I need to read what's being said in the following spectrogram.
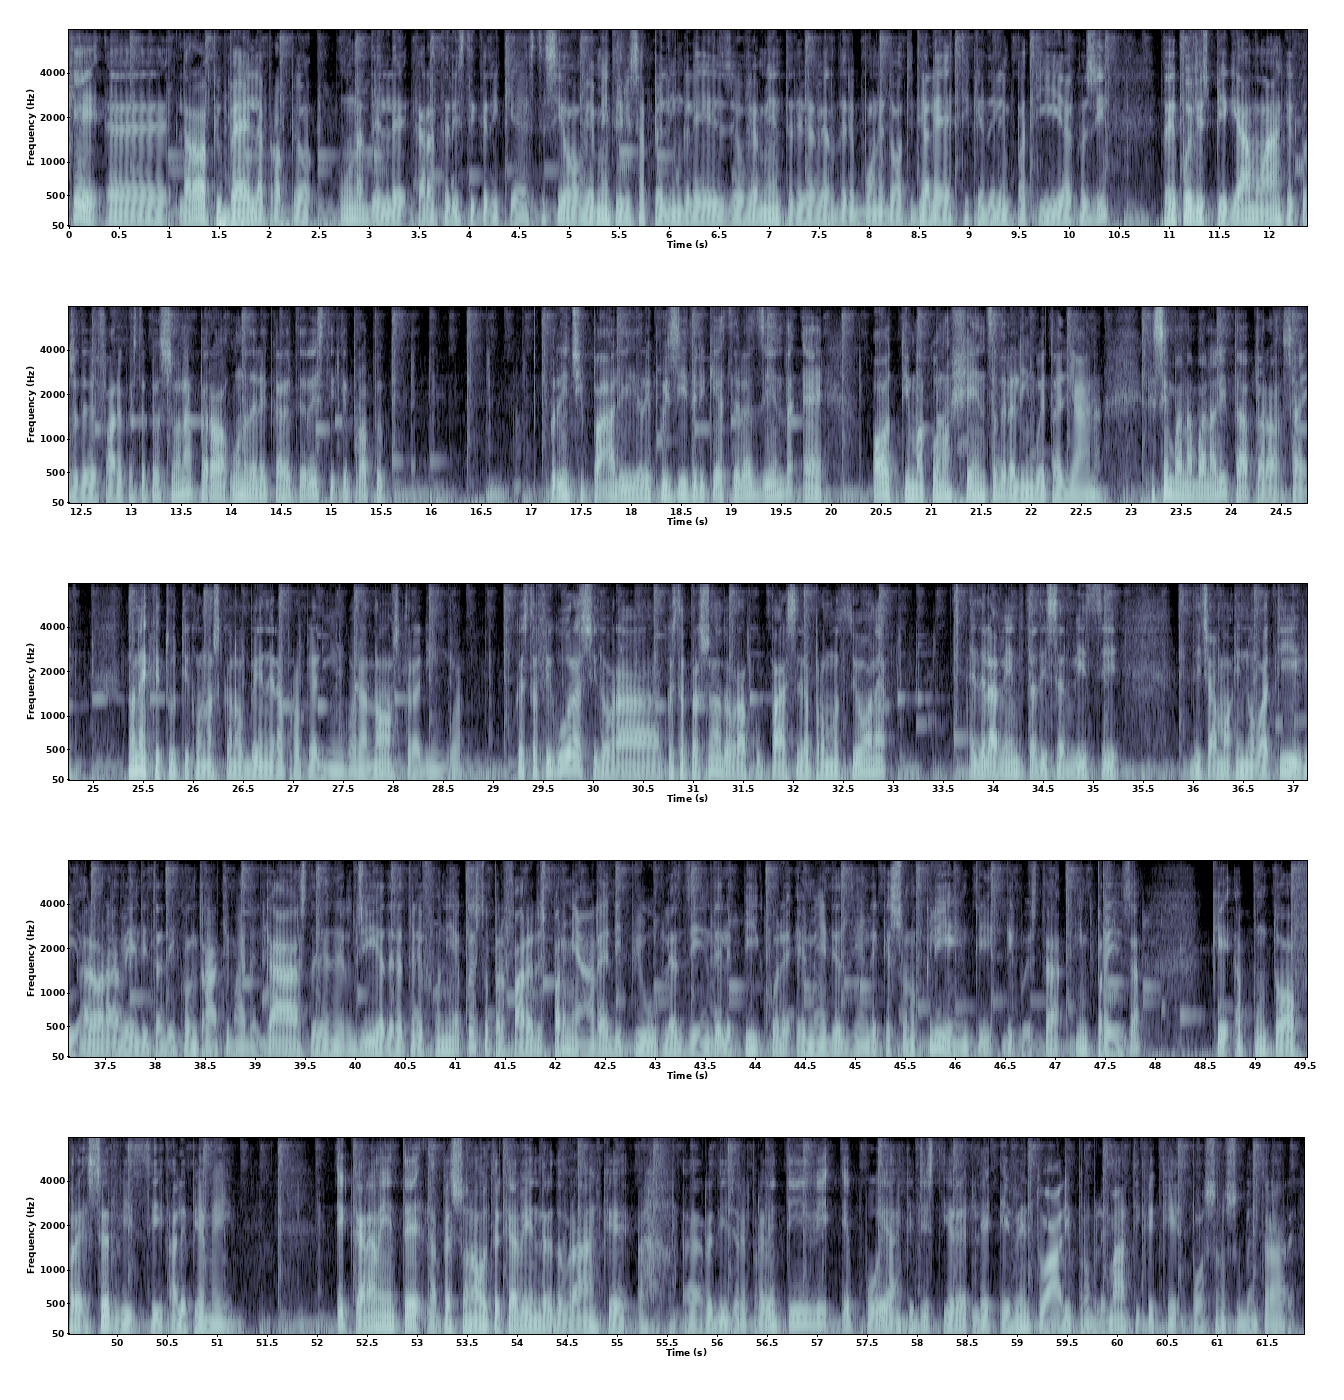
che eh, la roba più bella è proprio una delle caratteristiche richieste. Sì, ovviamente devi sapere l'inglese, ovviamente devi avere delle buone doti dialettiche, dell'empatia, così, perché poi vi spieghiamo anche cosa deve fare questa persona, però una delle caratteristiche proprio principali requisiti richiesti dall'azienda è ottima conoscenza della lingua italiana, che sembra una banalità, però sai, non è che tutti conoscano bene la propria lingua, la nostra lingua. Questa figura si dovrà, questa persona dovrà occuparsi della promozione e della vendita di servizi diciamo innovativi, allora vendita di contratti ma del gas, dell'energia, della telefonia, questo per fare risparmiare di più le aziende, le piccole e medie aziende che sono clienti di questa impresa che appunto offre servizi alle PMI. E chiaramente la persona oltre che a vendere dovrà anche eh, redigere preventivi e poi anche gestire le eventuali problematiche che possono subentrare.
